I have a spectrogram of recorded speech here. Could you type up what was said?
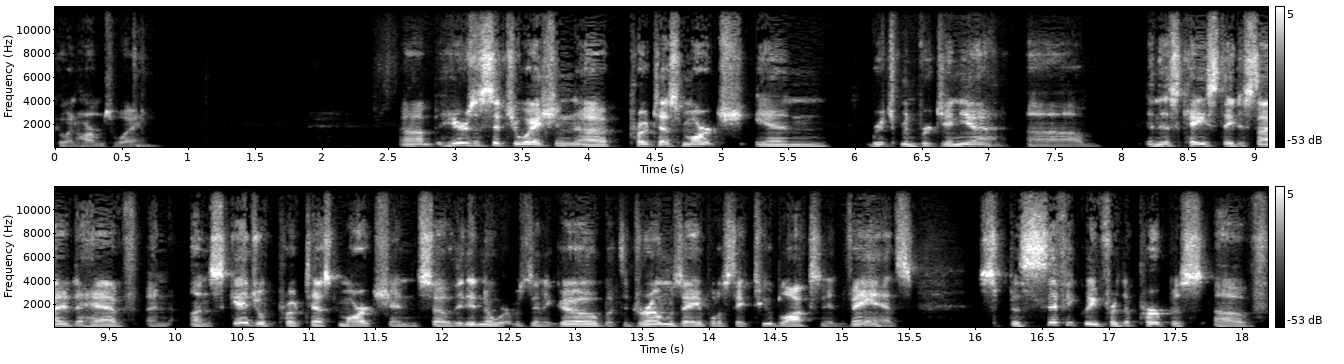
go in harm's way. Um, here's a situation, a protest march in Richmond, Virginia. Um, in this case, they decided to have an unscheduled protest march, and so they didn't know where it was going to go, but the drone was able to stay two blocks in advance, specifically for the purpose of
